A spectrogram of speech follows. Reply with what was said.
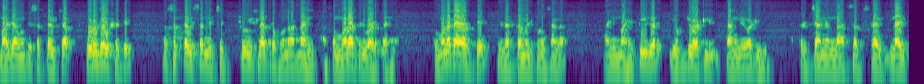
माझ्या मते सत्तावीसच्या पुढे जाऊ शकेल. सत्तावीस तर निश्चित. चोवीसला तर होणार नाही असं मला तरी वाटत आहे. तुम्हाला काय वाटते? एकदा कमेंट करून सांगा. आणि माहिती जर योग्य वाटली चांगली वाटली तर चॅनलला सबस्क्राईब लाईक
